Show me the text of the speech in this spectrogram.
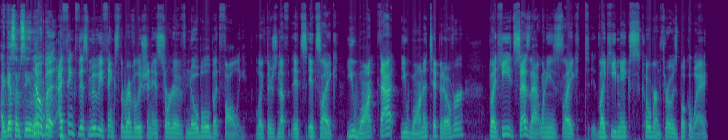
I guess I'm seeing. Like, no but I, think this movie thinks the revolution is sort of noble but folly like there's nothing it's it's like you want that you want to tip it over but he says that when he's like t- like he makes coburn throw his book away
